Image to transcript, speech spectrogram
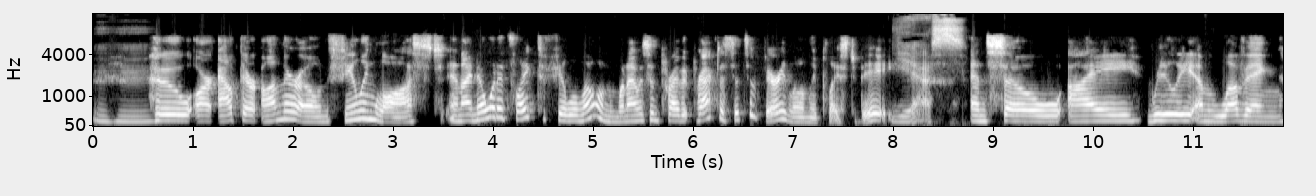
mm-hmm. who are out there on their own, feeling lost, and I know what it's like to feel alone. When I was in private practice, it's a very lonely place to be. Yes, and so I really am loving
